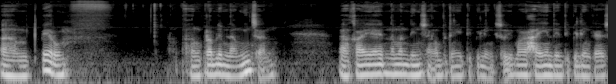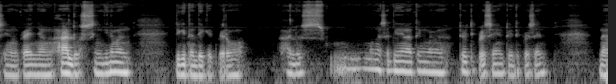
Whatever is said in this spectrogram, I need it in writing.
Um, pero, ang problem lang minsan, uh, kaya naman din siyang abutin yung TP-Link. So, yung mga high-end din TP-Link kasi yung kaya niyang halos, hindi naman dikit na dikit, pero halos mga sabihin natin mga 30%, 20% na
